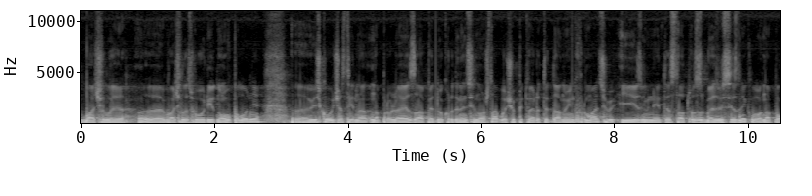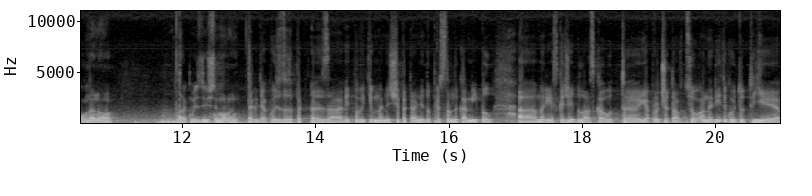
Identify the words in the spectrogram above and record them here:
бачили, бачили свого рідного в полоні, військова частина направляє запит до координаційного штабу, щоб підтвердити дану інформацію і змінити статус безвісті зниклого на полоненого. Так ми здійснюємо. Так, дякую за е, за відповідь. І в мене ще питання до представника Міпл. Марія, скажіть, будь ласка, от е, я прочитав цю аналітику, і тут є е,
